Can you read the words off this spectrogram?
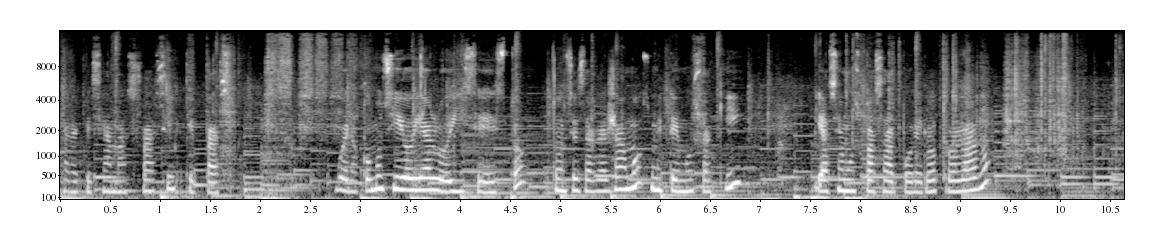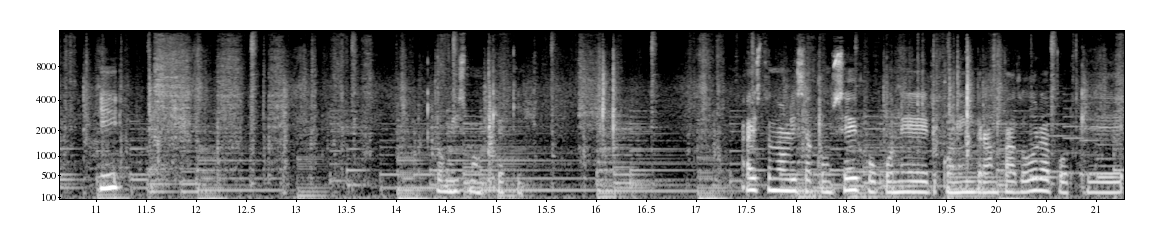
para que sea más fácil que pase. Bueno como si yo ya lo hice esto entonces agarramos metemos aquí y hacemos pasar por el otro lado. Y lo mismo que aquí. A esto no les aconsejo poner con engrampadora porque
